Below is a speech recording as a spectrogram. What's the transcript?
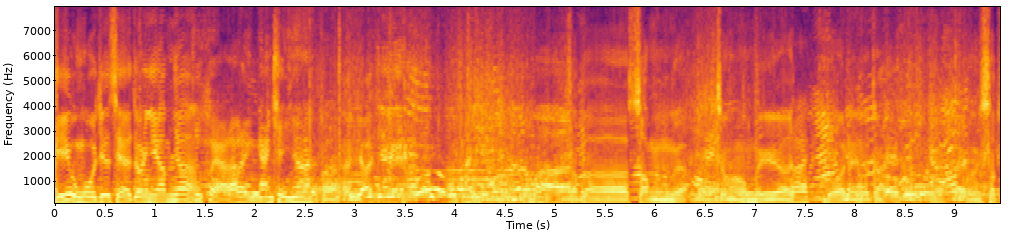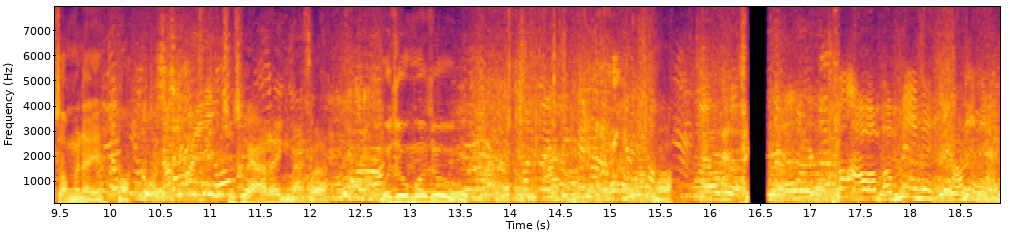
ký ủng hộ chia sẻ cho anh em nhá. Sức khỏe gia đình anh chị nhá. Vâng. sắp ờ, xong rồi mọi người ạ. Chắc khoảng mấy ờ, gói này nữa thôi. Ờ, sắp xong cái này ấy. Rồi. sức khỏe gia đình vâng. Mua du mua du. Có áo ấm ấm này anh ơi, áo này này.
